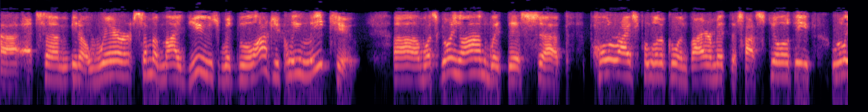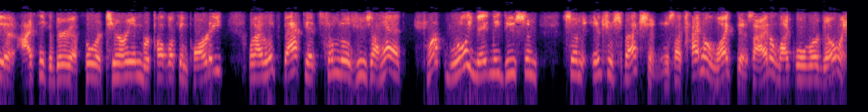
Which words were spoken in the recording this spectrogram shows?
uh, at some, you know, where some of my views would logically lead to. Uh, what's going on with this uh, polarized political environment, this hostility, really, a, I think, a very authoritarian Republican Party. When I look back at some of those views I had, Trump really made me do some some introspection. It's like I don't like this. I don't like where we're going.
